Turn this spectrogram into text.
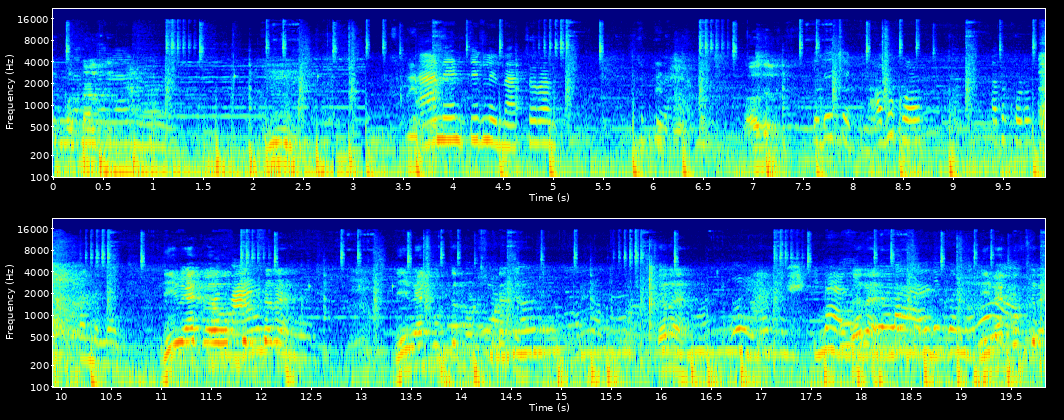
ಇಪ್ಪತ್ನಾಲ್ಕು. ಹ್ಞೂ ನಾನು ಹೇಳ್ತಿರ್ಲಿ ನ್ಯಾಚುರಲ್ ಹೌದಲ್ಲ ಇದು ಚಟ್ನಿ. ಅದು ಕೊಡು. ನೀವು ಯಾಕೆ ಹೋಗ್ತೀರಿ ಸರ ನೀವು ಯಾಕೆ ಹೋಗ್ತೀರಿ ನೋಡಿಸ್ಬಿಡಕ್ಕೆ ಸರ. ನೀವು ಯಾಕೆ ಹೋಗ್ತೀರಿ?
